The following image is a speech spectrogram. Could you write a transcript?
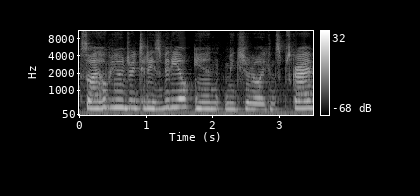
so I hope you enjoyed today's video and make sure to like and subscribe.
